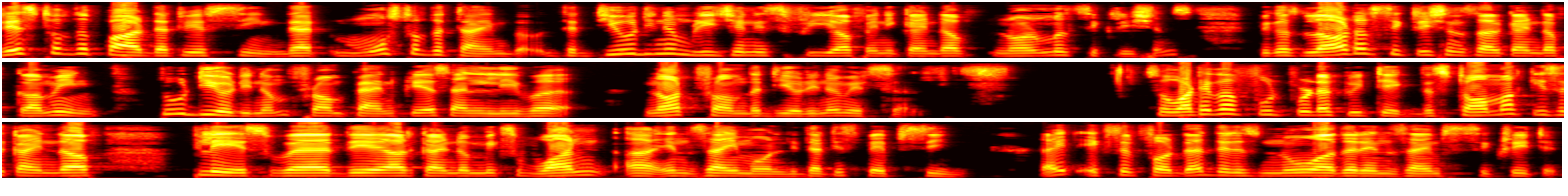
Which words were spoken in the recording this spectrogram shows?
rest of the part that we have seen that most of the time the, the duodenum region is free of any kind of normal secretions. Because lot of secretions are kind of coming to duodenum from pancreas and liver not from the duodenum itself. So whatever food product we take the stomach is a kind of place where they are kind of mix one uh, enzyme only that is pepsin right? Except for that there is no other enzymes secreted.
